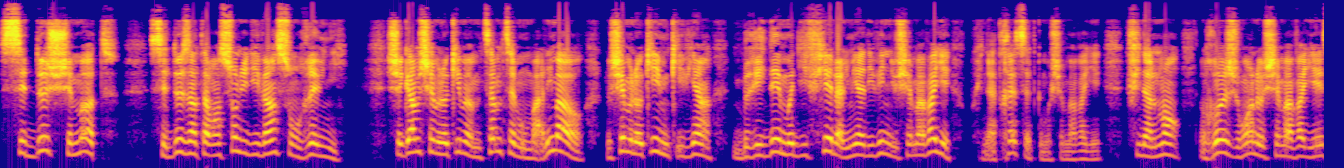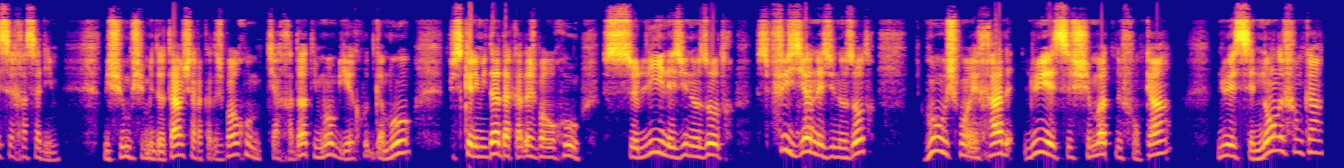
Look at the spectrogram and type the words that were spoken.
ces deux shemot, ces deux interventions du divin sont réunies. Elohim le Shem Elohim qui vient brider, modifier la lumière divine du Shem Havayé, c'est comme Shem finalement rejoint le Shem Havayé, c'est Chassadim. Mishum Shemidotav Shalakadosh Baruch Hu, Tiachadot Imo Biechut Gamur, puisque les midot d'Akadosh Baruch Hu se lient les unes aux autres, fusionnent les unes aux autres, Hu Echad, lui et ses Shemot ne font qu'un, lui et ses noms ne font qu'un,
